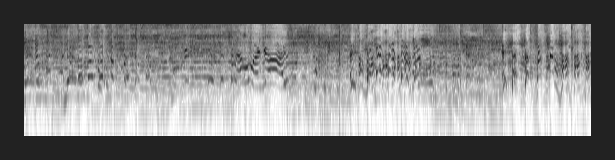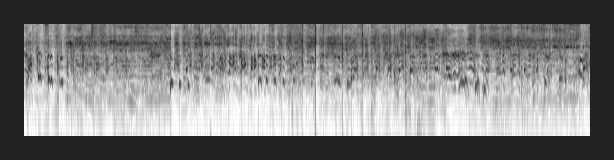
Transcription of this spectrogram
never, never. oh my gosh. Ha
